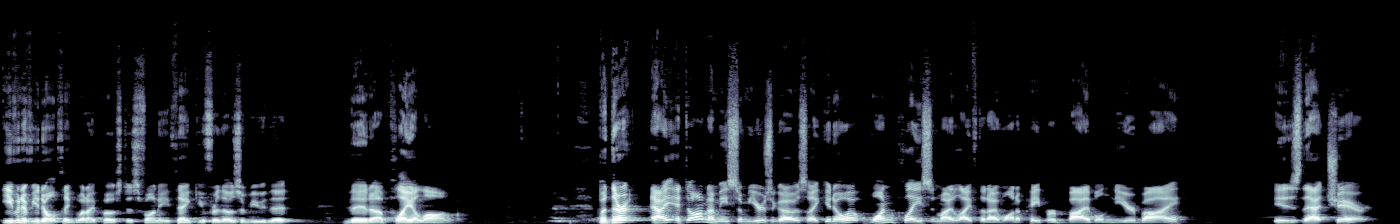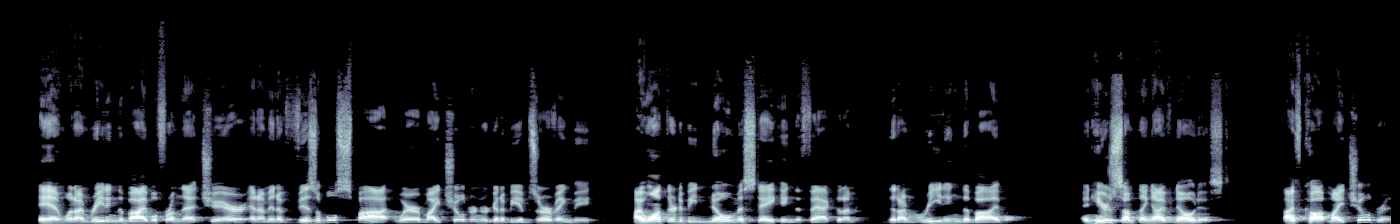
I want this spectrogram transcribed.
even if you don't think what I post is funny, thank you for those of you that that uh, play along. But there, I, it dawned on me some years ago. I was like, you know what? One place in my life that I want a paper Bible nearby is that chair. And when I'm reading the Bible from that chair and I'm in a visible spot where my children are going to be observing me, I want there to be no mistaking the fact that I'm, that I'm reading the Bible. And here's something I've noticed I've caught my children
